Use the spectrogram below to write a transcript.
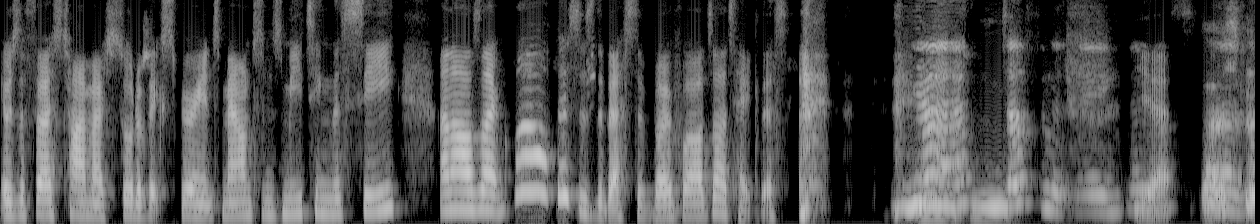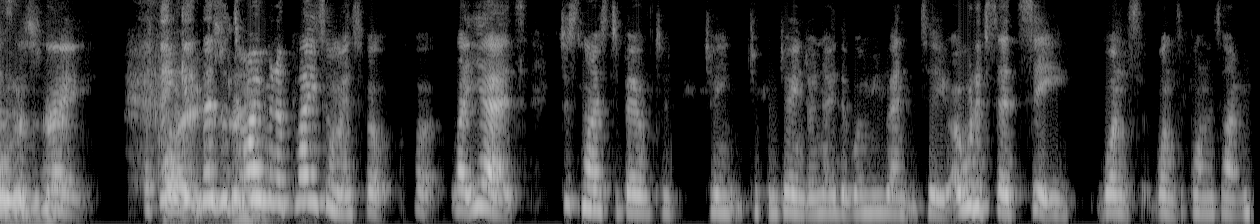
it was the first time i've sort of experienced mountains meeting the sea and i was like well this is the best of both worlds i'll take this Yeah, Mm. definitely. No, Yeah. that's- That's cool, sounds isn't it? I think Quite there's a time and a place almost for, for like yeah, it's just nice to be able to change, chop and change. I know that when we went to, I would have said sea once, once upon a time,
